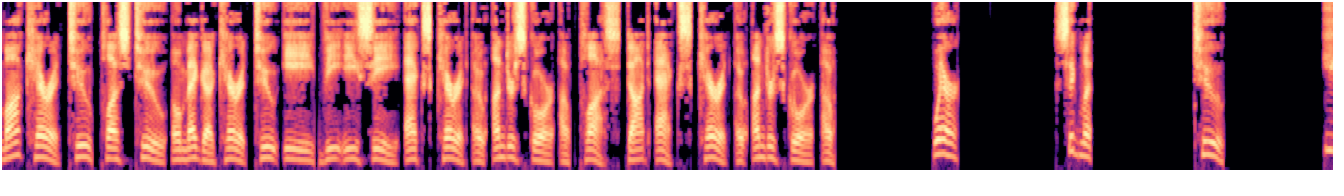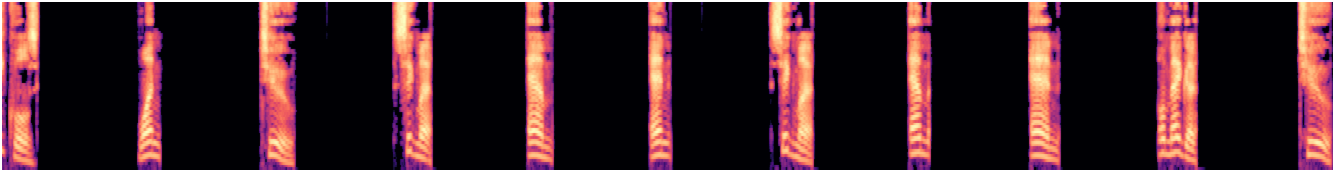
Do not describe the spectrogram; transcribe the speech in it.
Ma caret two plus two omega caret two e vec x caret o underscore a plus dot x caret o underscore a where sigma two equals 1 2 sigma m n sigma m n omega 2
